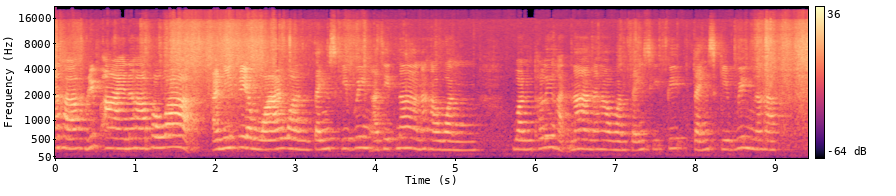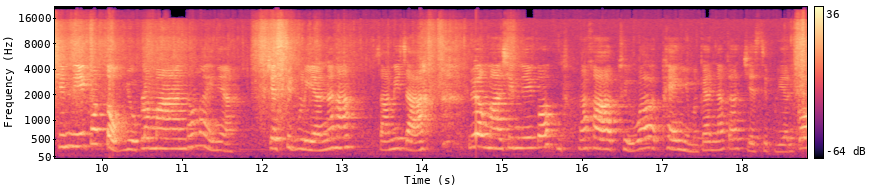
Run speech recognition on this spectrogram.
นะคะริบอายนะคะ เพราะว่าอันนี้เตรียมไว้วัน Thanksgiving อาทิตย์หน้านะคะ วันวันพฤหัสหน้านะคะ วัน Thanksgiving Thanksgiving นะคะ ชิ้นนี้ก็ตกอยู่ประมาณเท่าไหร่เนี่ย70เหรียญนะคะสามีจ๋าเลือกมาชิ้นนี้ก็ราคาถือว่าแพงอยู่เหมือนกันนะคะ70เหรียญก็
